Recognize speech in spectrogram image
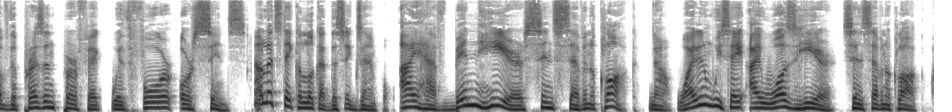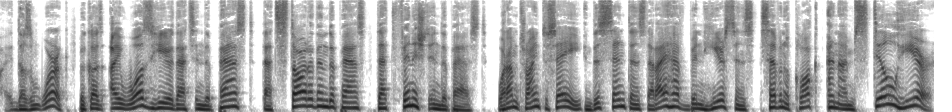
of the present perfect with for or since. Now let's take a look at this example. I have been here since seven o'clock. Now, why didn't we say I was here since seven o'clock? It doesn't work because I was here that's in the past, that started in the past, that finished in the past. What I'm trying to say in this sentence that I have been here since seven o'clock and I'm still here.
